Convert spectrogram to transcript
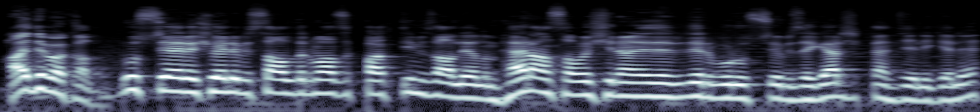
Hadi bakalım. Rusya ile şöyle bir saldırmazlık paktı imzalayalım. Her an savaş ilan edebilir bu Rusya bize. Gerçekten tehlikeli.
